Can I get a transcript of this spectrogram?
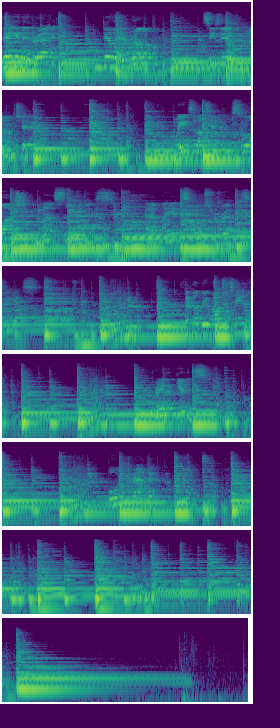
Thinking it right, doing it wrong. It's easier from an armchair. Waves of alternative surrounded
